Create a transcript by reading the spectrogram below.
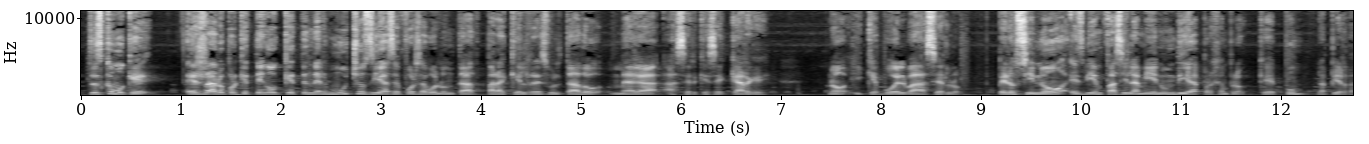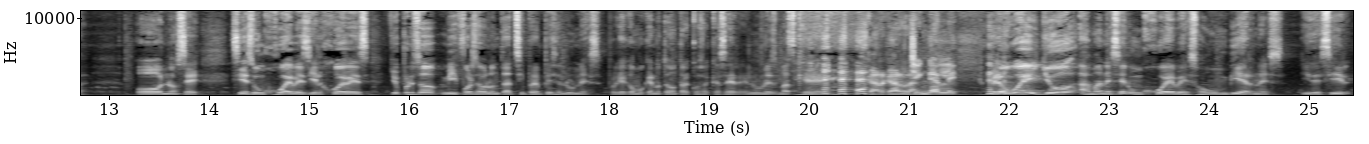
Entonces, como que es raro porque tengo que tener muchos días de fuerza de voluntad para que el resultado me haga hacer que se cargue, ¿no? Y que vuelva a hacerlo. Pero si no, es bien fácil a mí en un día, por ejemplo, que pum, la pierda. O no sé, si es un jueves y el jueves, yo por eso mi fuerza de voluntad siempre empieza el lunes, porque como que no tengo otra cosa que hacer el lunes más que cargarla. Chingarle. Pero, güey, yo amanecer un jueves o un viernes y decir,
